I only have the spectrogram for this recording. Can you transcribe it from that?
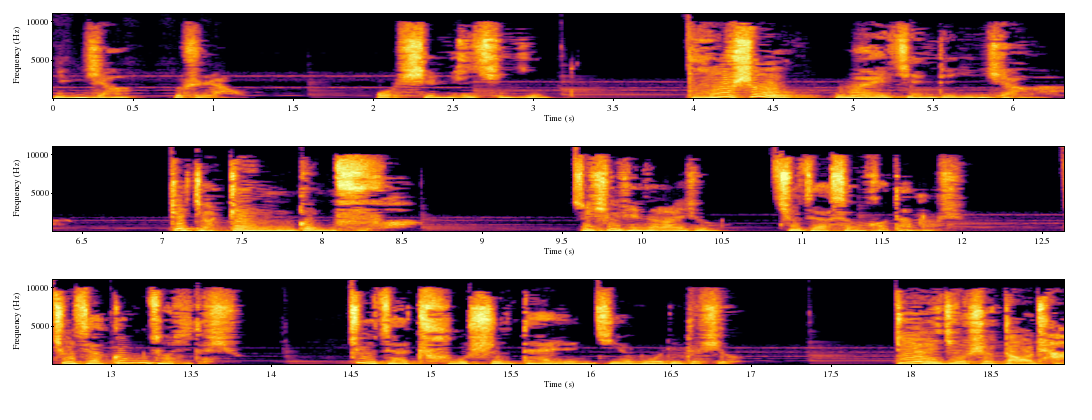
影响就是染污。我心里是清净的，不受外境的影响啊！这叫真功夫啊！所以修行在哪里修？就在生活当中修，就在工作里头修。就在处事待人接物里头修，这就是道场。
